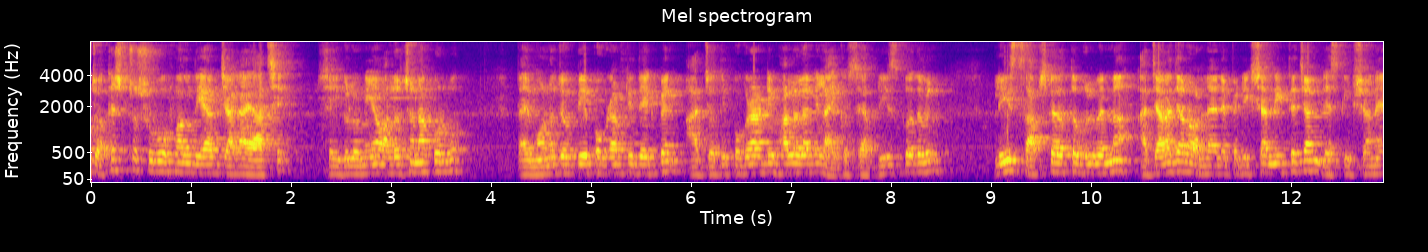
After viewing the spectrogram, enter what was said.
যথেষ্ট শুভ ফল দেওয়ার জায়গায় আছে, সেইগুলো নিয়েও আলোচনা করব। তাই মনোযোগ দিয়ে প্রোগ্রামটি দেখবেন। আর যদি প্রোগ্রামটি ভালো লাগে লাইক ও শেয়ার প্লিজ করে দেবেন। প্লিজ সাবস্ক্রাইব করতে ভুলবেন না। আর যারা যারা অনলাইনে প্রেডিকশান নিতে চান ডেসক্রিপশানে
